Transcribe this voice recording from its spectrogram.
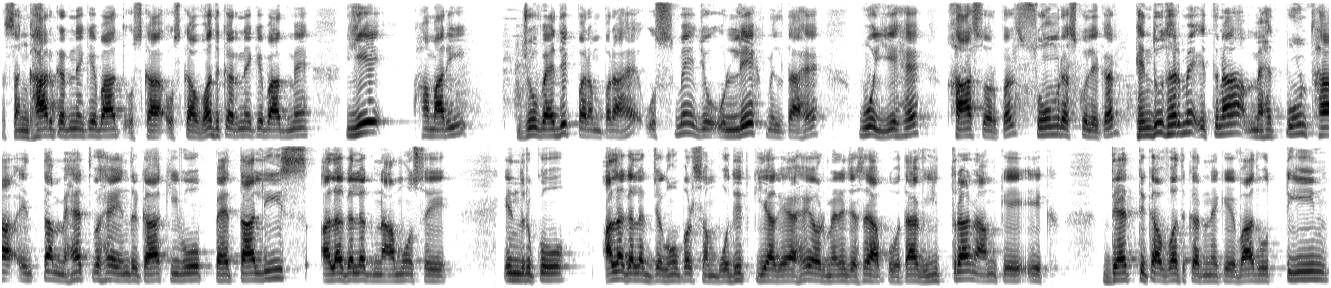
संहार करने के बाद, उसका उसका वध करने के बाद में ये हमारी जो वैदिक परंपरा है, उसमें जो उल्लेख मिलता है वो ये है, ख़ास तौर पर सोमरस को लेकर। हिंदू धर्म में इतना महत्वपूर्ण था, इतना महत्व है इंद्र का कि वो 45 अलग अलग नामों से इंद्र को अलग अलग जगहों पर संबोधित किया गया है। और मैंने जैसे आपको बताया, वीत्रा नाम के एक दैत्य का वध करने के बाद वो तीन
